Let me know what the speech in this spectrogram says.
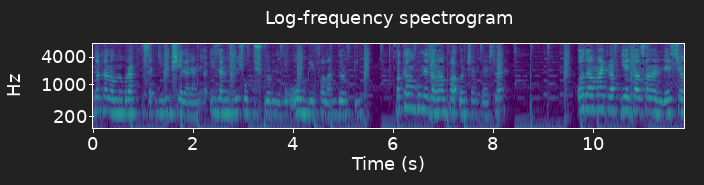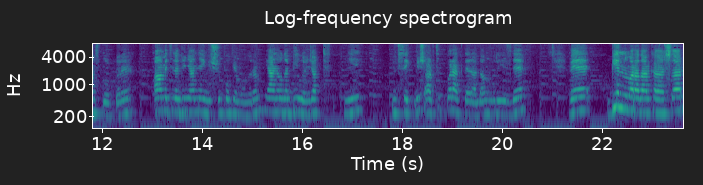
Bu da kanalını bıraktı gibi bir şeyler yani. izlenmesi de çok düşük gördüğünüz gibi 10 bin falan 4 bin. Bakalım bu ne zaman patlamış arkadaşlar. O da Minecraft, GTA San Andreas, şans blokları. Ahmet ile dünyanın en güçlü Pokemon'larım. Yani o da bir yıl önce aktifliği yüksekmiş. Artık bıraktı herhalde Andreas'de. Ve bir numarada arkadaşlar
